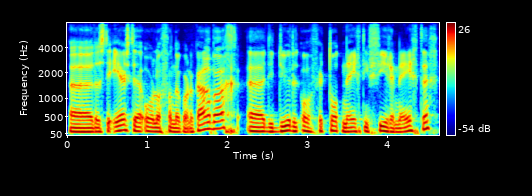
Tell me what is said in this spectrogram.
Eh, dat is de eerste oorlog van Nagorno-Karabakh. Eh, die duurde ongeveer tot 1994.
